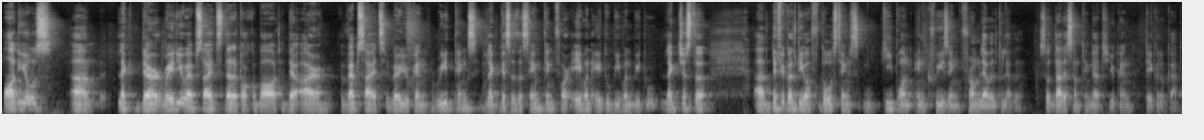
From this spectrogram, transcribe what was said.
audios um, like there are radio websites that I talk about. There are websites where you can read things. Like this is the same thing for A1, A2, B1, B2. Like just the uh, difficulty of those things keep on increasing from level to level. So that is something that you can take a look at.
